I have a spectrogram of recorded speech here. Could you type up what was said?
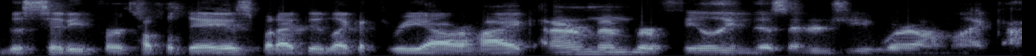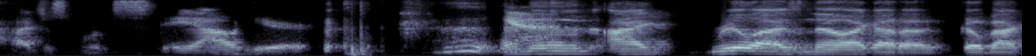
the city for a couple days but i did like a three hour hike and i remember feeling this energy where i'm like i just want to stay out here and then i realized no i gotta go back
